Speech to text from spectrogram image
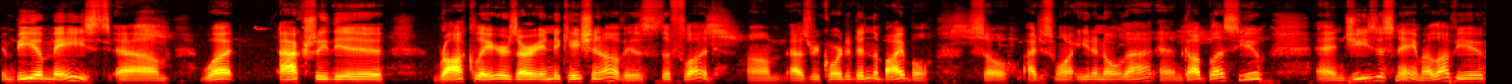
and be amazed um, what actually the rock layers are indication of is the flood um, as recorded in the bible. So i just want you to know that and god bless you. And jesus name i love you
